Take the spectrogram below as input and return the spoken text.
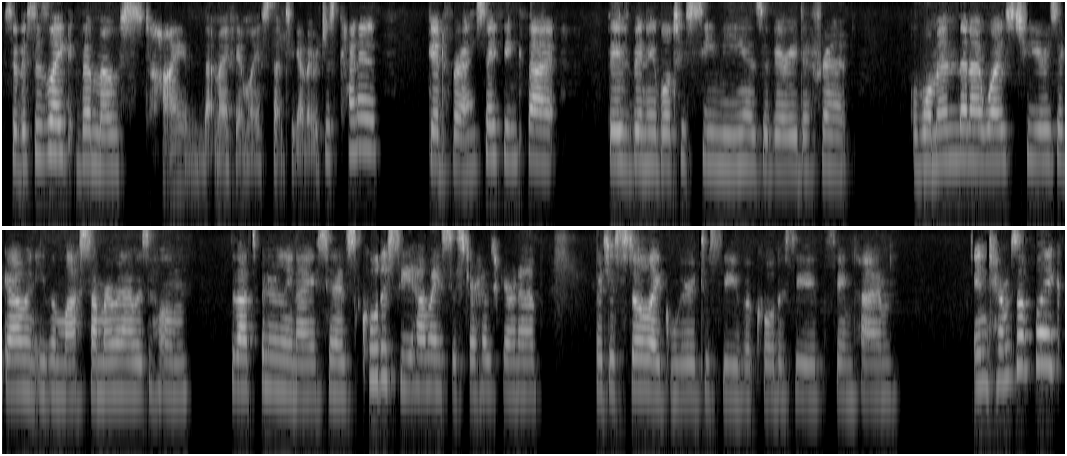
So this is like the most time that my family spent together, which is kind of good for us. I think that they've been able to see me as a very different woman than I was two years ago and even last summer when I was home so that's been really nice. And it's cool to see how my sister has grown up, which is still like weird to see, but cool to see at the same time. In terms of like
